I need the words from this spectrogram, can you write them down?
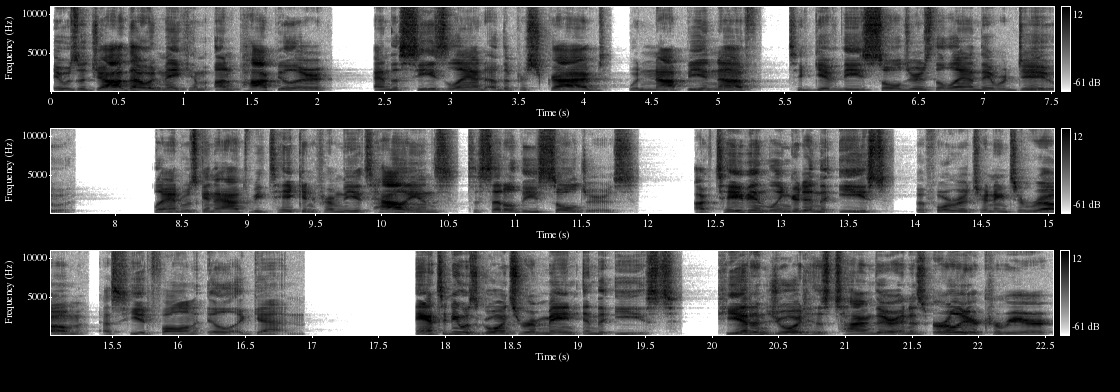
It was a job that would make him unpopular and the seized land of the proscribed would not be enough to give these soldiers the land they were due. Land was going to have to be taken from the Italians to settle these soldiers. Octavian lingered in the east before returning to Rome as he had fallen ill again. Antony was going to remain in the east. He had enjoyed his time there in his earlier career,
